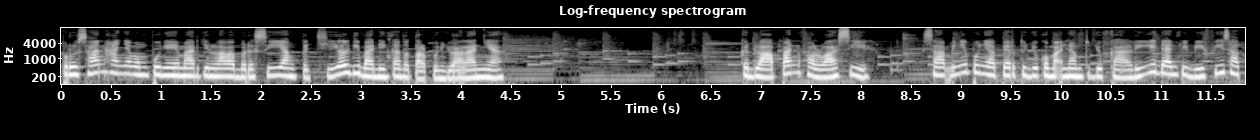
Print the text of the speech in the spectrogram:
perusahaan hanya mempunyai margin laba bersih yang kecil dibandingkan total penjualannya. Kedelapan, valuasi. Saham ini punya PER 7,67 kali dan PBV 1,04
